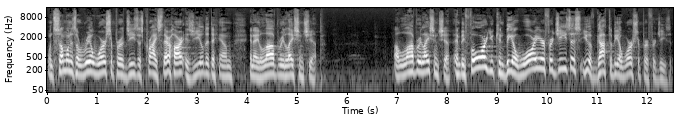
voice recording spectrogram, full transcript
When someone is a real worshiper of Jesus Christ, their heart is yielded to Him in a love relationship. A love relationship. And before you can be a warrior for Jesus, you have got to be a worshiper for Jesus.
